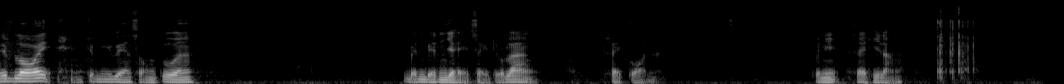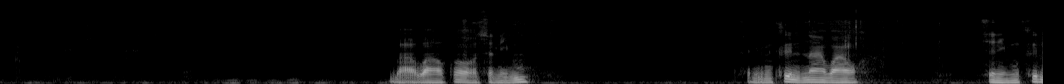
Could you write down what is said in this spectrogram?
เรียบร้อย จะมีแหวนสองตัวนะเบนเบนใหญ่ใส่ตัวล่าง ใส่ก่อน ตัวนี้ใส่ทีหลัง บาวาวก็สนิม สนิมขึ้นหน้าวาว สนิมขึ้น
